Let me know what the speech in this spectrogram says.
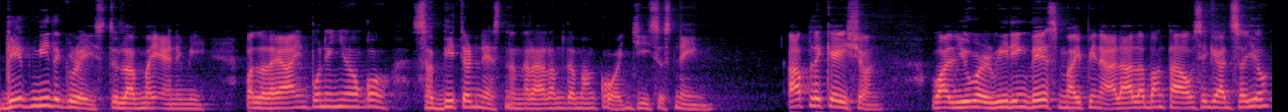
Give me the grace to love my enemy. Palalayain po ninyo ako sa bitterness na nararamdaman ko in Jesus' name. Application. While you were reading this, may pinaalala bang tao si God sa iyo?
